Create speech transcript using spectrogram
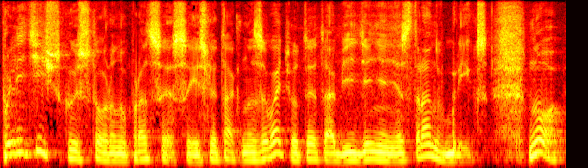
политическую сторону процесса, если так называть вот это объединение стран в БРИКС. Но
